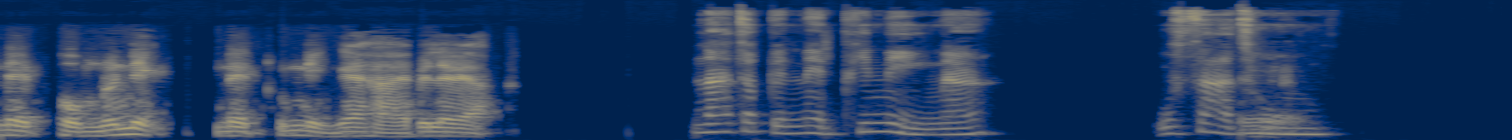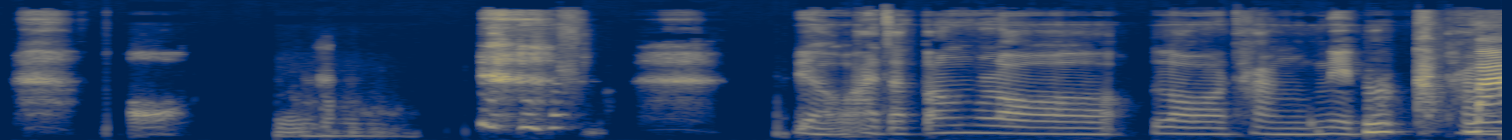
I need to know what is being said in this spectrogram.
เน็ตผมหรือเน็ตเน็ตคุณหนิงไงหายไปเลยอะน่าจะเป็นเน็ตพี่หนิงนะ อุตส่าห์เอชอมอ๋อเดี๋ยวอาจจะต้องรอรอทางเน็ตทางมา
